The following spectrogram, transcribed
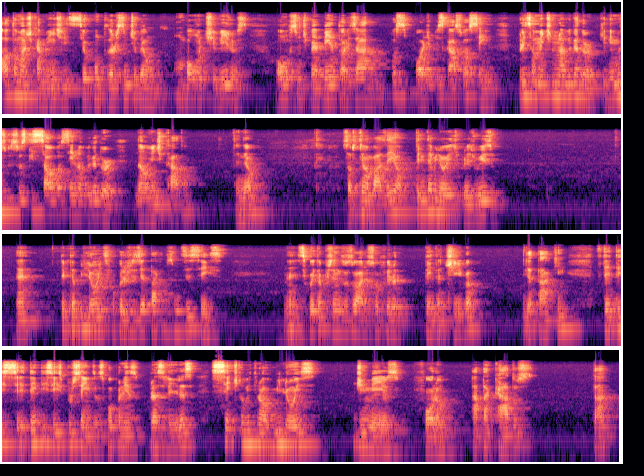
automaticamente, se o computador se não tiver um, um bom antivírus ou se não estiver bem atualizado, você pode piscar a sua senha, principalmente no navegador, porque tem muitas pessoas que salvam a senha no navegador, não é indicado, entendeu? Só para ter uma base aí, ó, 30 milhões de prejuízo, né? 30 bilhões foi o prejuízo de ataque em 2016, né? 50% dos usuários sofreram tentativa de ataque 76% das companhias brasileiras, 199 milhões de e-mails foram atacados, tá?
